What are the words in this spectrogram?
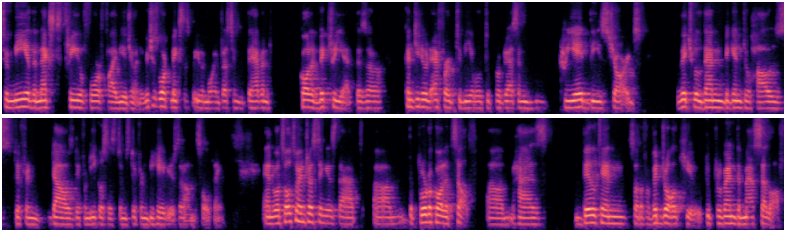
to me the next three or four or five year journey, which is what makes this even more interesting. They haven't called it victory yet. There's a continued effort to be able to progress and create these shards, which will then begin to house different DAOs, different ecosystems, different behaviors around this whole thing. And what's also interesting is that um, the protocol itself um, has built-in sort of a withdrawal queue to prevent the mass sell-off,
